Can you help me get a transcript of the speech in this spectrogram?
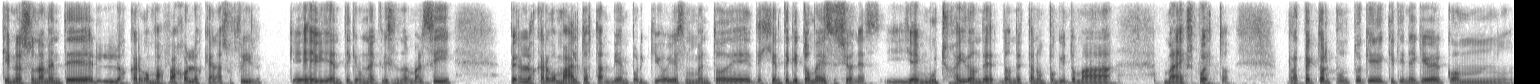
que no es solamente los cargos más bajos los que van a sufrir, que es evidente que en una crisis normal sí, pero los cargos más altos también, porque hoy es un momento de, gente que tome decisiones y, hay muchos ahí donde, donde están un poquito más, más expuestos. Respecto al punto que, tiene que ver con,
